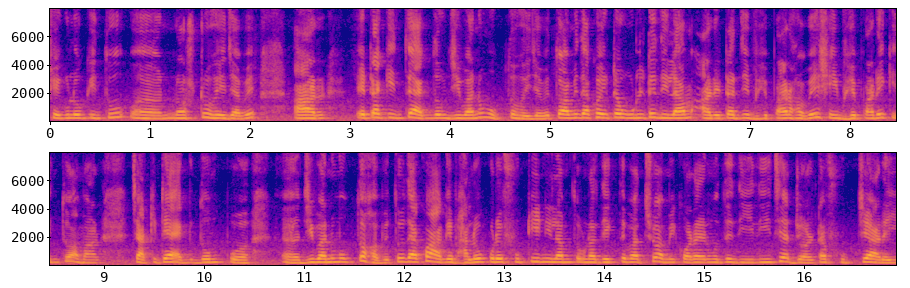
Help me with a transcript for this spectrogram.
সেগুলো কিন্তু নষ্ট হয়ে যাবে। আর এটা কিন্তু একদম জীবাণুমুক্ত হয়ে যাবে। তো আমি দেখো এটা উল্টে দিলাম, আর এটা যে ভেপার হবে, সেই ভেপারে কিন্তু আমার চাকিটা একদম জীবাণুমুক্ত হবে। তো দেখো আগে ভালো করে ফুটিয়ে নিলাম, তোমরা দেখতে পাচ্ছ আমি কড়াইয়ের মধ্যে দিয়ে দিয়েছি, আর জলটা ফুটছে। আর এই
